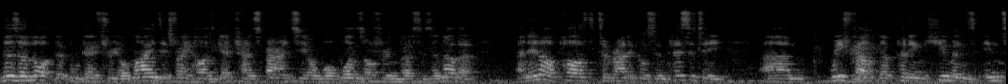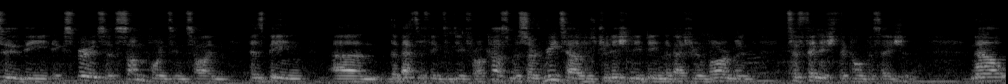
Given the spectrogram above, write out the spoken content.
there's a lot that will go through your mind. It's very hard to get transparency on what one's offering versus another. And in our path to radical simplicity, um, we felt that putting humans into the experience at some point in time has been um, the better thing to do for our customers. So retail has traditionally been the better environment to finish the conversation. Now,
